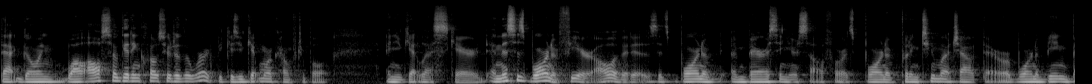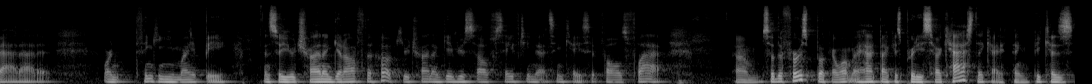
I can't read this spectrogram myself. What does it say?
that going while also getting closer to the work because you get more comfortable and you get less scared. And this is born of fear. All of it is. It's born of embarrassing yourself, or it's born of putting too much out there, or born of being bad at it, or thinking you might be. And so you're trying to get off the hook. You're trying to give yourself safety nets in case it falls flat. Um, so the first book, I Want My Hat Back, is pretty sarcastic, I think, because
